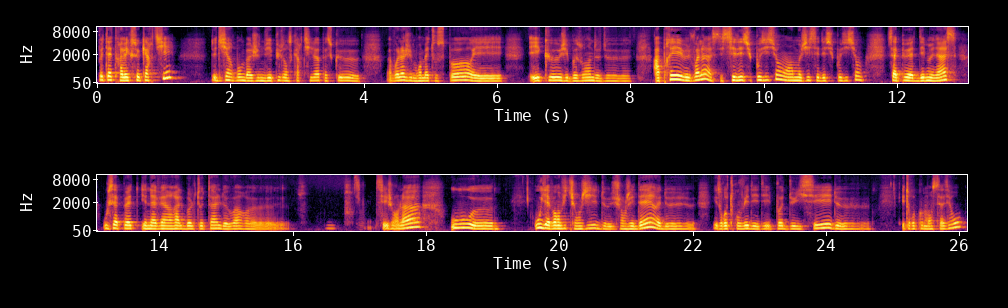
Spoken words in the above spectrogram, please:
peut-être avec ce quartier, de dire bon bah je ne vais plus dans ce quartier-là parce que bah voilà je vais me remettre au sport et, que j'ai besoin de, après voilà c'est c'est des suppositions hein. moi je dis c'est des suppositions. Ça peut être des menaces ou ça peut être il y en avait un ras-le-bol total de voir euh, ces gens-là ou euh, où il y avait envie de changer d'air et de et de retrouver des, potes de lycée et de recommencer à zéro.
